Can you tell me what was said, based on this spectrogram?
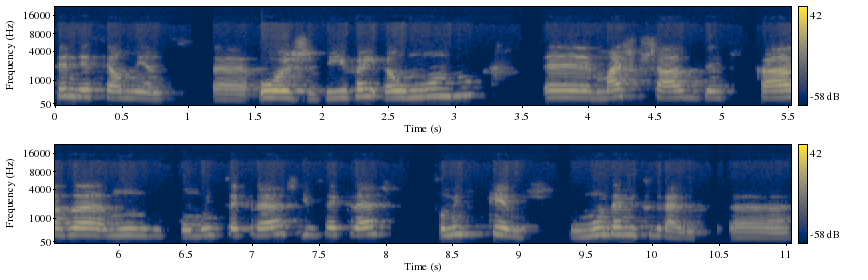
tendencialmente hoje vivem é um mundo mais fechado dentro de casa, mundo com muitos ecrãs e os ecrãs são muito pequenos. O mundo é muito grande. Eh,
